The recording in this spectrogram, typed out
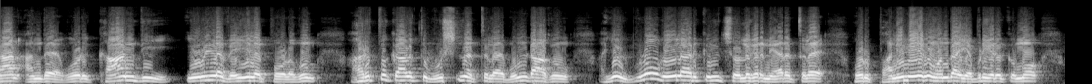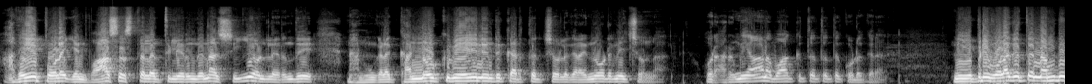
நான் அந்த ஒரு காந்தி உள்ள வெயிலை போலவும் அறுப்பு காலத்து உஷ்ணத்தில் உண்டாகும். ஐயோ இவ்வளோ வெயிலாக இருக்குன்னு சொல்லுகிற நேரத்தில் ஒரு பனிமேகம் வந்து வந்தால் எப்படி இருக்குமோ அதே போல் என் வாசஸ்தலத்தில் இருந்து நான் சியோன்ல இருந்து நான் உங்களை கண்ணோக்குவேன் என்று கர்த்தர் சொல்லுகிறார். என்னோடனே சொன்னார். ஒரு அருமையான வாக்கு தத்துவத்தை கொடுக்கிறார். நீ எப்படி உலகத்தை நம்பி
